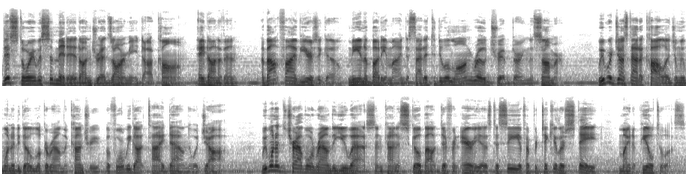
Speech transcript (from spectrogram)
This story was submitted on dreadsarmy.com. Hey Donovan, about five years ago, me and a buddy of mine decided to do a long road trip during the summer. We were just out of college and we wanted to go look around the country before we got tied down to a job. We wanted to travel around the US and kind of scope out different areas to see if a particular state might appeal to us.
